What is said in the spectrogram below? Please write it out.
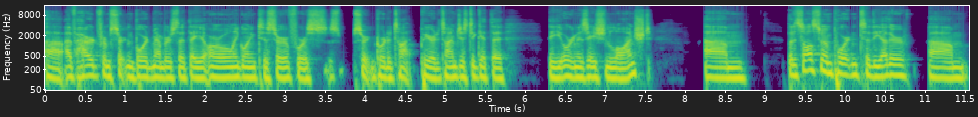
uh, I've heard from certain board members that they are only going to serve for a certain period of time, period of time just to get the the organization launched. Um, but it's also important to the other um,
